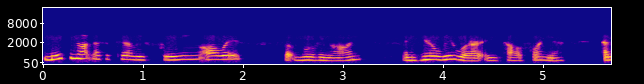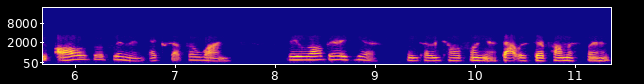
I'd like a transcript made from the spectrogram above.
maybe not necessarily fleeing always, but moving on. And here we were in California, and all of those women, except for one, they were all buried here in Southern California. That was their promised land.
